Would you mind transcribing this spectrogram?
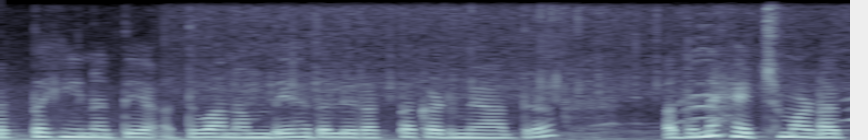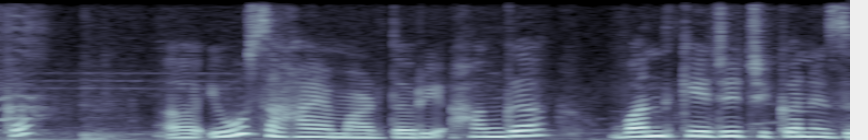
ರಕ್ತಹೀನತೆ ಅಥವಾ ನಮ್ಮ ದೇಹದಲ್ಲಿ ರಕ್ತ ಕಡಿಮೆ ಆದ್ರೆ ಅದನ್ನು ಹೆಚ್ಚು ಮಾಡೋಕ್ಕೆ ಇವು ಸಹಾಯ ಮಾಡ್ತಾವೆ ರೀ ಹಂಗೆ ಒಂದು ಕೆ ಜಿ ಚಿಕನ್ ಇಸ್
